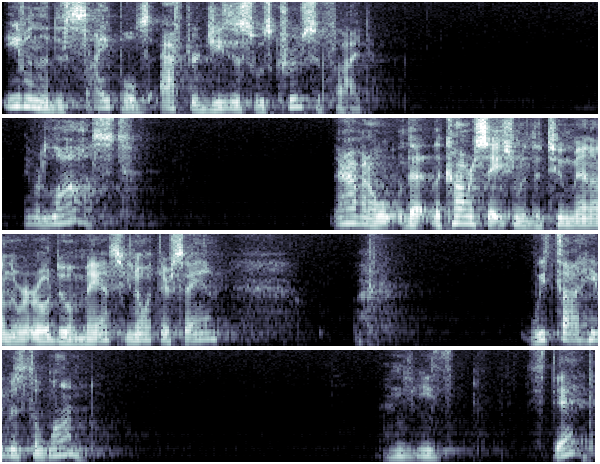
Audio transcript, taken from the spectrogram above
Even the disciples, after Jesus was crucified, they were lost. They're having a, the, the conversation with the two men on the road to Emmaus. You know what they're saying? We thought he was the one. And he's, he's dead.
